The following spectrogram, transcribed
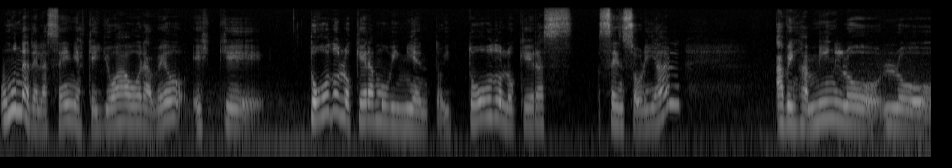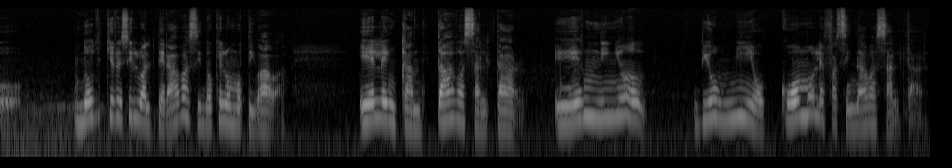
una de las señas que yo ahora veo es que todo lo que era movimiento y todo lo que era sensorial, a Benjamín lo, lo, no quiero decir lo alteraba, sino que lo motivaba. Él encantaba saltar. Es un niño, Dios mío, cómo le fascinaba saltar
